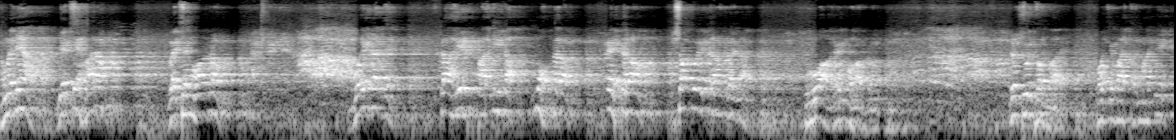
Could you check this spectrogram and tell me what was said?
سمجھے جیسے حرم، ویسے محرم۔ وہی لفظ ہے۔ طاہر پاکیزہ، محترم، احترام، سب کو احترام کرنا ہے۔ وہ آ رہے محرم۔ رسول فرمائے اور اس کے بعد فرماتے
